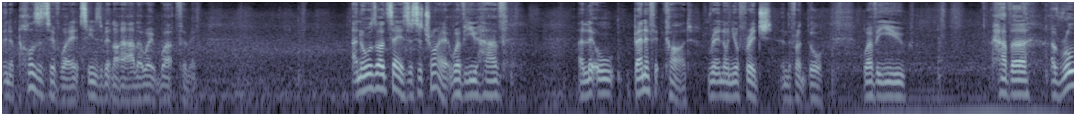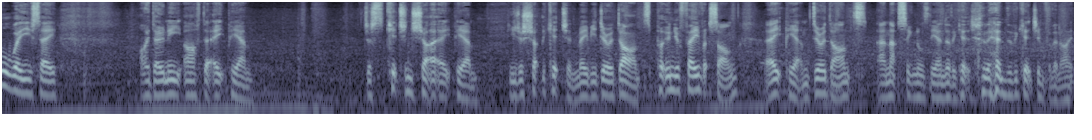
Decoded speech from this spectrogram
in a positive way, it seems a bit like, ah, that won't work for me. And all I'd say is just to try it, whether you have a little benefit card written on your fridge in the front door, whether you have a, a rule where you say, I don't eat after 8 pm. Just kitchen shut at 8 pm. You just shut the kitchen, maybe do a dance, put in your favourite song at 8 pm, do a dance, and that signals the end of the kitchen, the end of the kitchen for the night.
